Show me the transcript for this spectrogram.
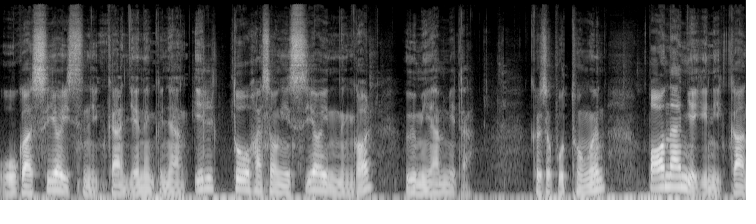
5가 쓰여 있으니까 얘는 그냥 1도 화성이 쓰여 있는 걸 의미합니다. 그래서 보통은 뻔한 얘기니까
